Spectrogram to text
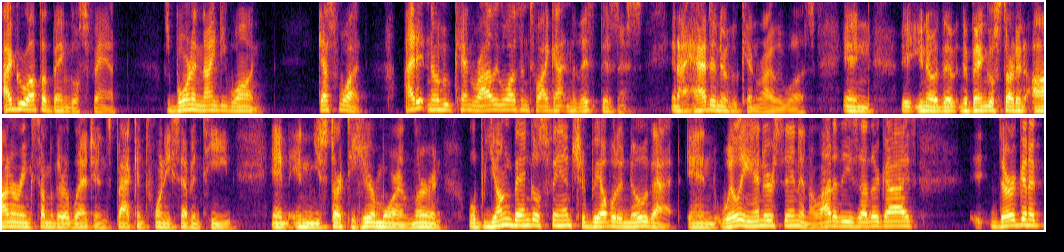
I grew up a Bengals fan. I was born in 91. Guess what? I didn't know who Ken Riley was until I got into this business and I had to know who Ken Riley was. And you know, the the Bengals started honoring some of their legends back in 2017, and and you start to hear more and learn. Well, young Bengals fans should be able to know that. And Willie Anderson and a lot of these other guys, they're going to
